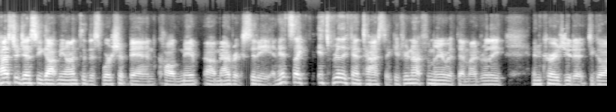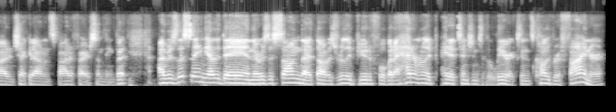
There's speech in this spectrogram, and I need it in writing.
Pastor Jesse got me onto this worship band called Ma- uh, Maverick City, and it's like it's really fantastic. If you're not familiar with them, I'd really encourage you to, to go out and check it out on Spotify or something. But I was listening the other day, and there was a song that I thought was really beautiful, but I hadn't really paid attention to the lyrics, and it's called Refiner.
